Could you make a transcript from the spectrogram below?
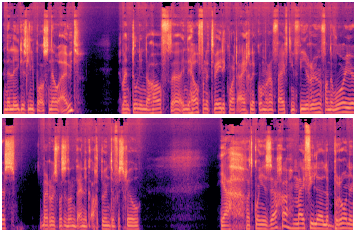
En de Lakers liepen al snel uit. En toen in de, half, eh, in de helft van het tweede kwart eigenlijk kwam er een 15-4 run van de Warriors. Bij rust was het dan uiteindelijk acht punten verschil. Ja, wat kon je zeggen? Mij vielen LeBron en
